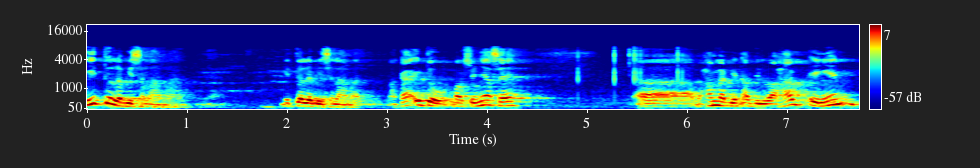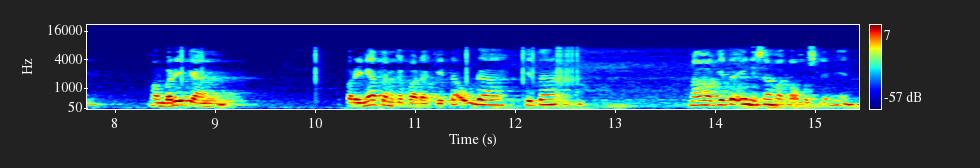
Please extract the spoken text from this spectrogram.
Itu lebih selamat. Itu lebih selamat. Maka itu maksudnya saya uh, Muhammad bin Abdul Wahab ingin memberikan peringatan kepada kita, udah kita nama kita ini sama kaum muslimin,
